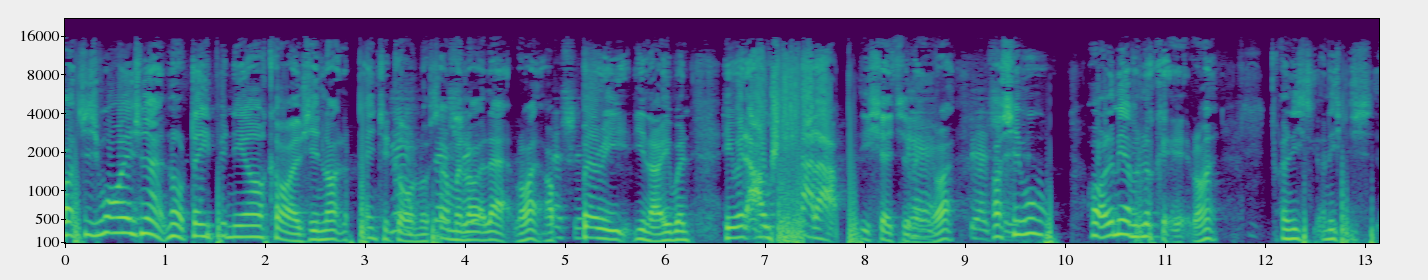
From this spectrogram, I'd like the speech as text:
I says, why isn't that not deep in the archives in like the Pentagon Yeah, or somewhere it. like that, right? I That's it. very, you know, he went, he went, oh, shut up, he said to Yeah, me, right? I said, well, all right, let me have a look at it, right? And he and he says,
